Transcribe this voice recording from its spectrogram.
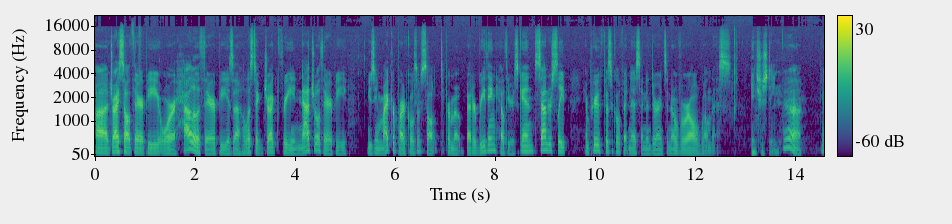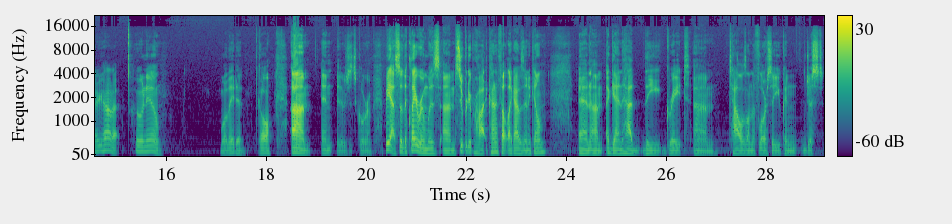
uh, dry salt therapy or halotherapy is a holistic drug-free natural therapy using microparticles of salt to promote better breathing, healthier skin, sounder sleep, improve physical fitness and endurance, and overall wellness. Interesting. Yeah, there you have it. Who knew? Well, they did. Cool. Um, and it was just a cool room. But yeah, so the clay room was um, super duper hot. Kind of felt like I was in a kiln. And um, again, had the great um, towels on the floor so you can just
